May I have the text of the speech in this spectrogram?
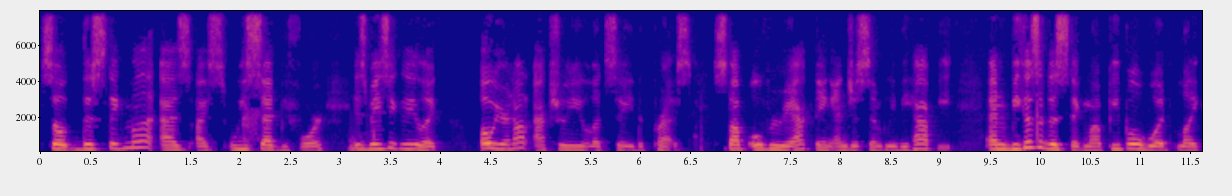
So the stigma as I we said before is basically like oh, you're not actually let's say depressed. Stop overreacting and just simply be happy. And because of this stigma, people would like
